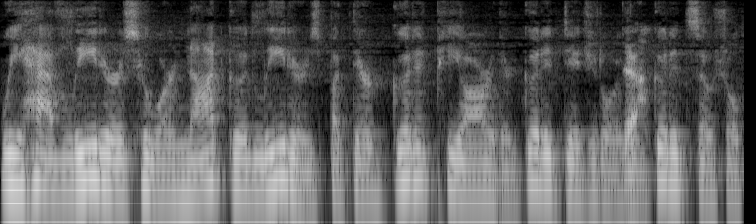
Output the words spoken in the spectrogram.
we have leaders who are not good leaders, but they're good at PR, they're good at digital, or they're good at social,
